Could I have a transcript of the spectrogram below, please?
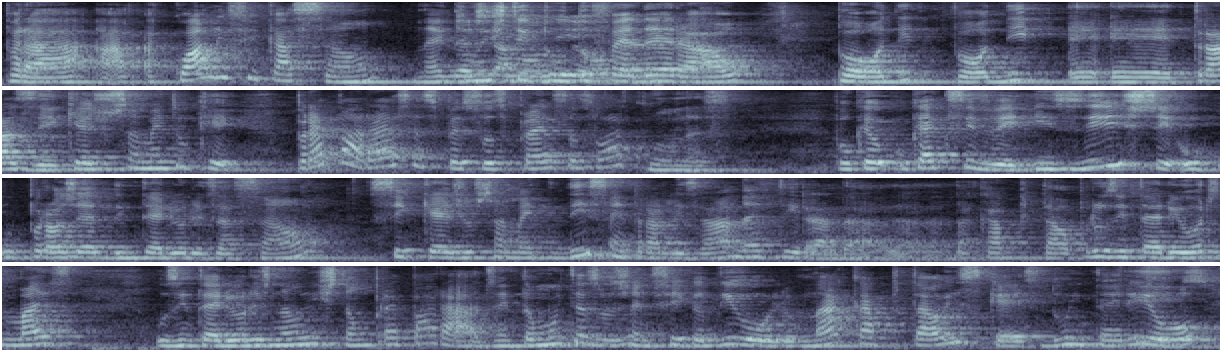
para a, a, qualificação né, que o Instituto Federal pode, pode é, é, trazer, que é justamente o quê? Preparar essas pessoas para essas lacunas. Porque o que é que se vê? Existe o, o projeto de interiorização, se quer justamente descentralizar, né, tirar da, da, da capital para os interiores, mas os interiores não estão preparados. Então, muitas vezes a gente fica de olho na capital e esquece do interior, Isso.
